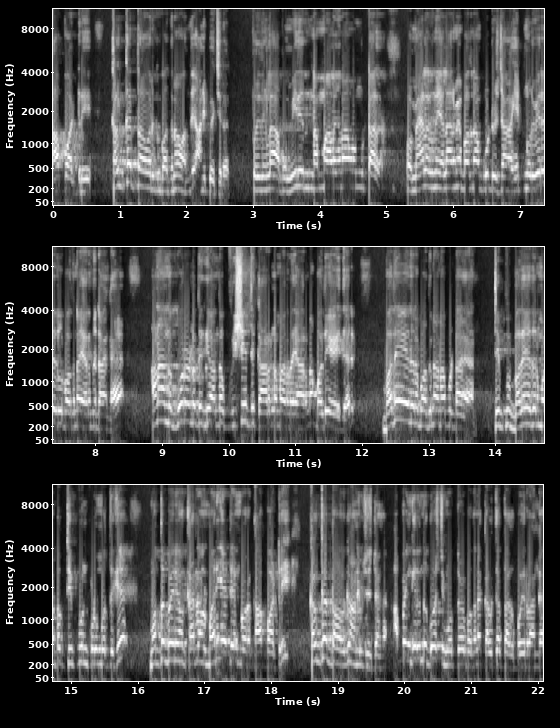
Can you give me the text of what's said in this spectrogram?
காப்பாற்றி கல்கத்தாவிற்கு பார்த்தீங்கன்னா வந்து அனுப்பி வச்சிருக்காரு புரியுதுங்களா? அப்போ மீதி நம்ம ஆளுங்க தான் முட்டாள். இப்போ மேல இருந்து எல்லாருமே பார்த்தோன்னா போட்டு வச்சாங்க எட்நூறு வீரர்கள் பார்த்தீங்கன்னா இறந்துட்டாங்க. ஆனா அந்த போராட்டத்துக்கு அந்த விஷயத்துக்கு காரணமா இருந்த யாருன்னா பதையாயுதர் பதையாயுதரை பார்த்தீங்கன்னா என்ன பண்ணாங்க திப்பு பதேதர் மற்றும் திப்புன் குடும்பத்துக்கு மொத்த பேரையும் கர்னல் மரியாட் என்பவரை காப்பாற்றி கல்கத்தாவுக்கு அனுப்பிச்சு வச்சிட்டாங்க. அப்ப இங்க இருந்து கோஷ்டி மொத்தமே பார்த்தோன்னா கல்கத்தாவுக்கு போயிடுறாங்க.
